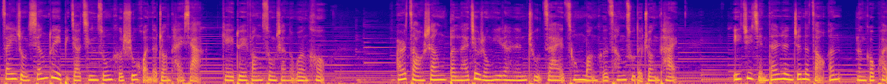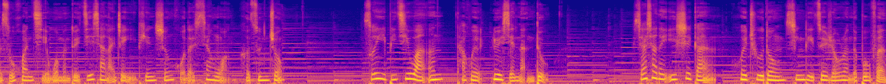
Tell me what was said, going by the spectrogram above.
在一种相对比较轻松和舒缓的状态下，给对方送上的问候。而早上本来就容易让人处在匆忙和仓促的状态，一句简单认真的早安，能够快速唤起我们对接下来这一天生活的向往和尊重。所以，比起晚安，它会略显难度。小小的仪式感会触动心底最柔软的部分，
